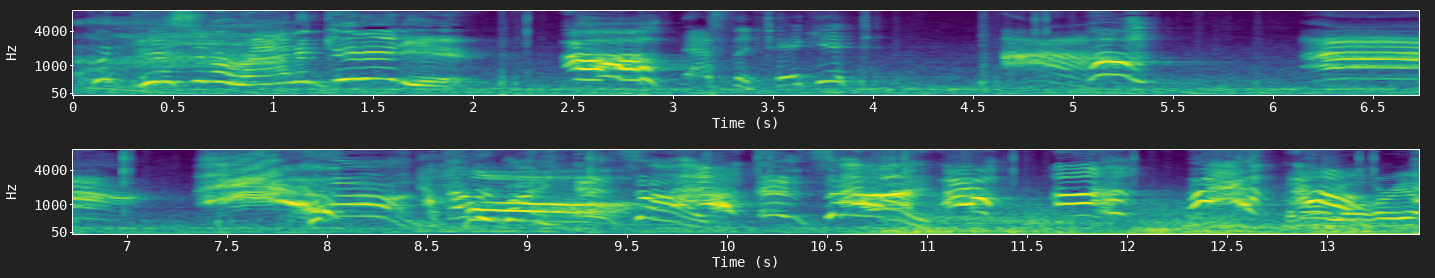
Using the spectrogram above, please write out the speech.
Quit pissing around and get in here! That's the ticket? ah come on Everybody inside! Inside! Come on, y'all, hurry up.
